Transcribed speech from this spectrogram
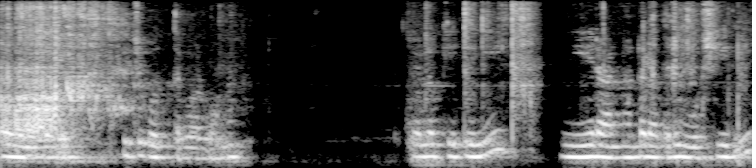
হয়ে যাবে, কিছু করতে পারব না। চলো কেটে নিই, নিয়ে রান্নাটা তাড়াতাড়ি বসিয়ে দিই।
